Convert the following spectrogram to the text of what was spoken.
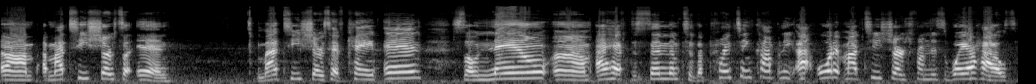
um, my t-shirts are in. My t-shirts have came in. So now um, I have to send them to the printing company. I ordered my t-shirts from this warehouse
